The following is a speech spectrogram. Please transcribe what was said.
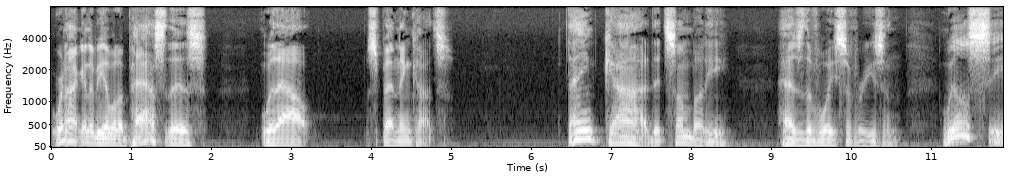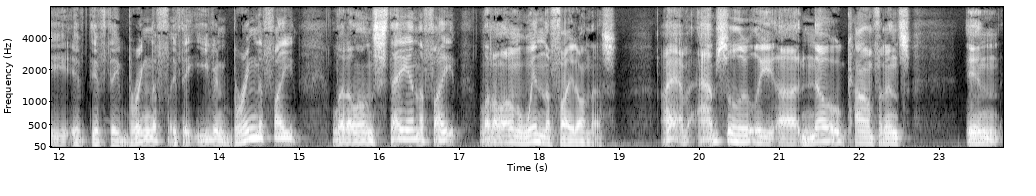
we're not going to be able to pass this without spending cuts. Thank God that somebody has the voice of reason. We'll see if, if they bring the if they even bring the fight, let alone stay in the fight, let alone win the fight on this. I have absolutely uh, no confidence in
